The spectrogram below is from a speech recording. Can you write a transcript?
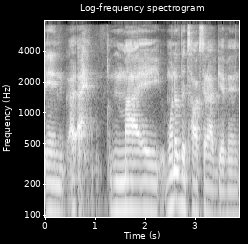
in I, I, my one of the talks that I've given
